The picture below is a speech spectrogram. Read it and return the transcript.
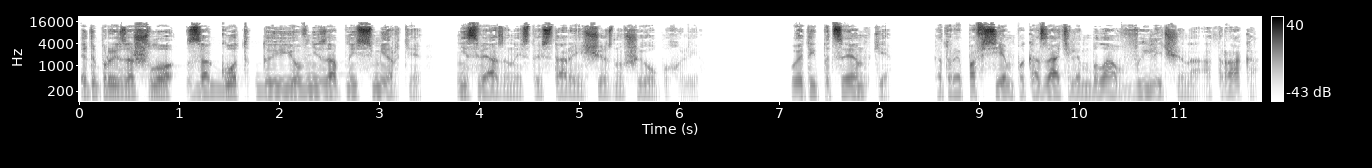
Это произошло за год до ее внезапной смерти, не связанной с той старой исчезнувшей опухолью. У этой пациентки, которая по всем показателям была вылечена от рака,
